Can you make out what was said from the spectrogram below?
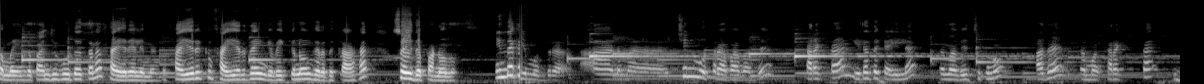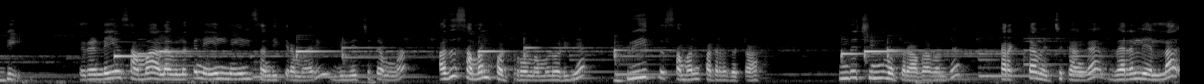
நம்ம இந்த பஞ்சபூதத்தில் ஃபயர் எலிமெண்ட் ஃபயருக்கு ஃபயர் தான் இங்கே வைக்கணுங்கிறதுக்காக ஸோ இதை பண்ணணும். இந்த கை முத்ரா நம்ம சின் முத்ராவை வந்து கரெக்டாக இடது கையில் நம்ம வச்சுக்கணும். அதை நம்ம கரெக்டாக இப்படி ரெண்டையும் சம அளவுக்கு நெயில் நெயில் சந்திக்கிற மாதிரி இப்படி வச்சுட்டோம்னா அது சமன்பட்டுரும் நம்மளுடைய ப்ரீத் சமன் படுறதுக்காக இந்த சின் முத்ராவை வந்து கரெக்டாக வச்சுக்காங்க. விரல் எல்லாம்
